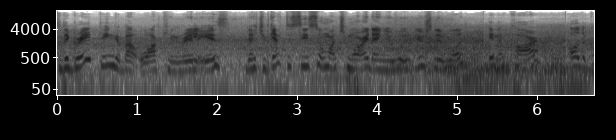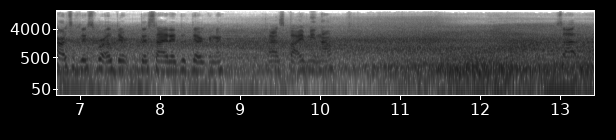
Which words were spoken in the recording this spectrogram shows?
So the great thing about walking really is that you get to see so much more than you would usually would in a car. All the cars of this world decided that they're gonna pass by me now. So,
